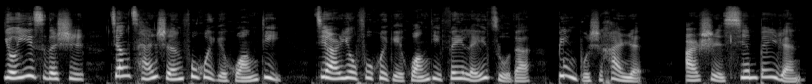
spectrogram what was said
有意思的是，将蚕神附会给皇帝，进而又附会给皇帝妃雷祖的，并不是汉人，而是鲜卑人。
